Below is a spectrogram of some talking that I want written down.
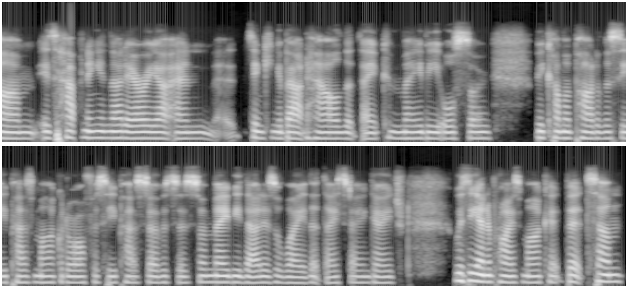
um, is happening in that area and thinking about how that they can maybe also become a part of the CPaaS market or offer CPaaS services. So maybe that is a way that they stay engaged with the enterprise market. But um,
